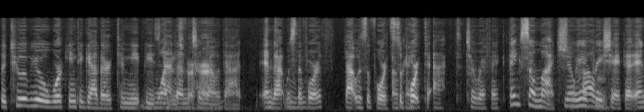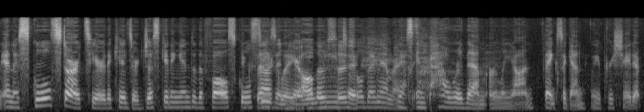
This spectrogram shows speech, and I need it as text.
The two of you are working together to meet these Want ends them for to her. know that. And that was mm-hmm. the fourth? That was the fourth. Okay. Support to act. Terrific. Thanks so much. No we problem. appreciate that. And, and as school starts here, the kids are just getting into the fall school exactly. season here. All we those social to, dynamics. Yes, empower them early on. Thanks again. We appreciate it.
